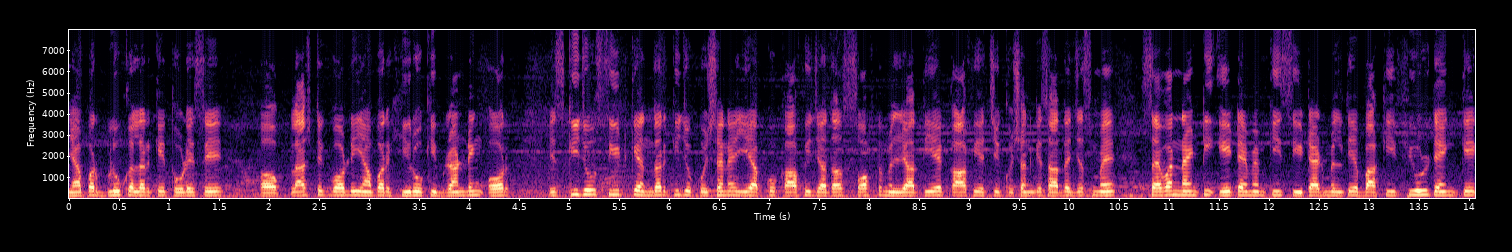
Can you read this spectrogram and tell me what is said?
यहाँ पर ब्लू कलर के थोड़े से प्लास्टिक बॉडी यहाँ पर हीरो की ब्रांडिंग और इसकी जो सीट के अंदर की जो कुशन है, ये आपको काफ़ी ज़्यादा सॉफ्ट मिल जाती है, काफ़ी अच्छी कुशन के साथ है, जिसमें 798 एम mm की सीट एड मिलती है। बाकी फ्यूल टैंक के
